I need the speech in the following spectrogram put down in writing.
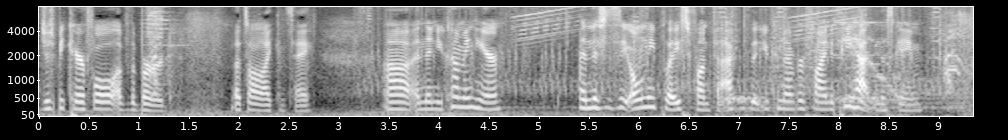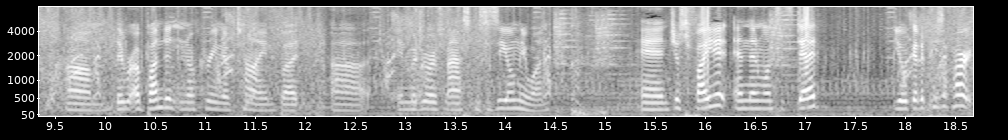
just be careful of the bird. That's all I can say. Uh, and then you come in here, and this is the only place, fun fact, that you can ever find a Peahat in this game. Um, they were abundant in Ocarina of Time, but uh, in Majora's Mask, this is the only one. And just fight it, and then once it's dead, you'll get a piece of heart.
